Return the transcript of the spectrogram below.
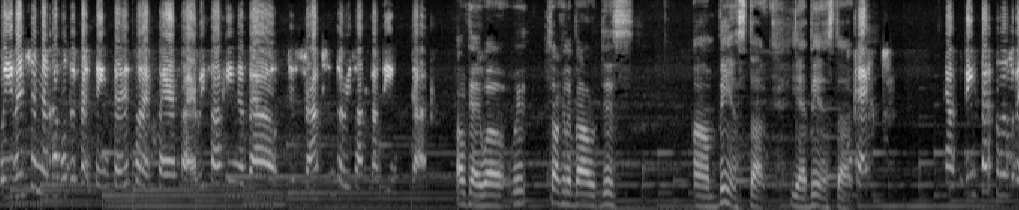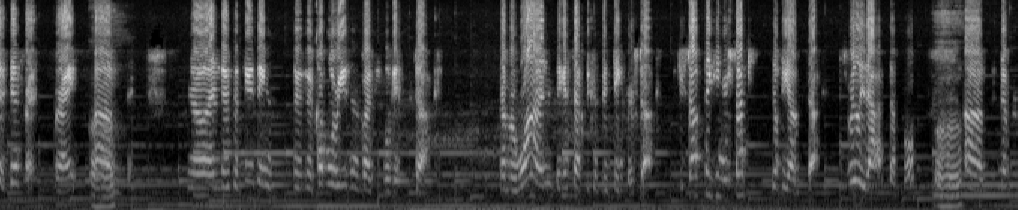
Well, you mentioned a couple different things, so I just want to clarify. Are we talking about distractions or are we talking about being stuck? Okay, well, we're talking about this um, being stuck. Yeah, being stuck. Okay. Now, being stuck is a little bit different, right? Uh-huh. Um, you know, and there's a few things, there's a couple of reasons why people get stuck. Number one, they get stuck because they think they're stuck. If you stop thinking you're stuck, you'll be unstuck. It's really that simple. Uh-huh. Um, number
